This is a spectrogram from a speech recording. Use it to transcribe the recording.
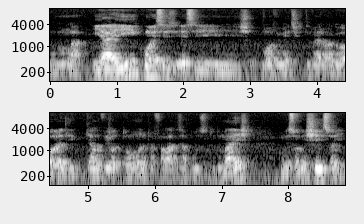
Vamos lá. E aí, com esses, esses movimentos que tiveram agora, de que ela veio à tona para falar dos abusos e tudo mais, começou a mexer isso aí.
